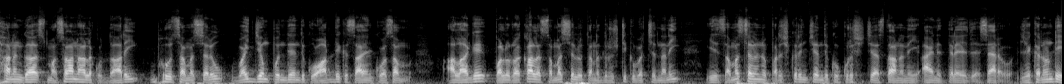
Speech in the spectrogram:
ప్రధానంగా శ్మశానాలకు దారి భూ సమస్యలు వైద్యం పొందేందుకు ఆర్థిక సాయం కోసం అలాగే పలు రకాల సమస్యలు తన దృష్టికి వచ్చిందని ఈ సమస్యలను పరిష్కరించేందుకు కృషి చేస్తానని ఆయన తెలియజేశారు. ఇక నుండి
